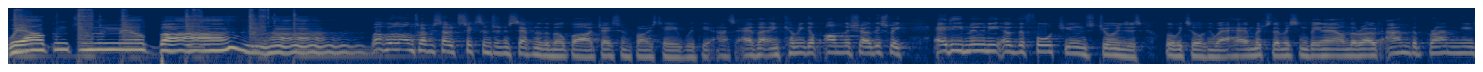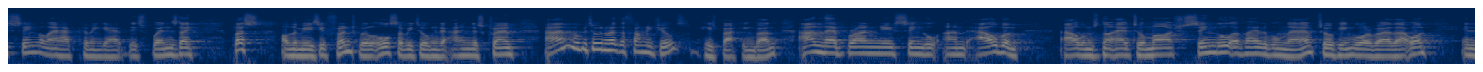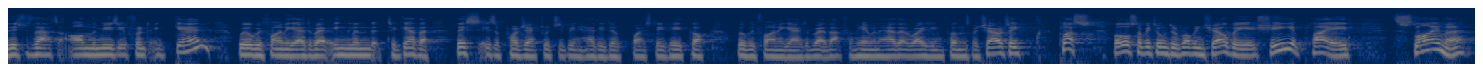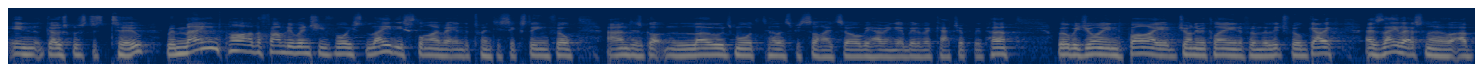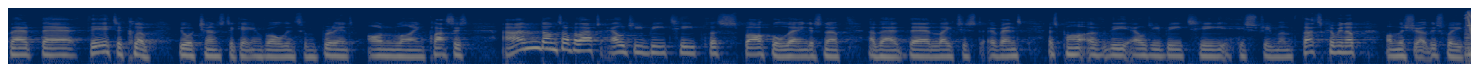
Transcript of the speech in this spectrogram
welcome to the milk bar. Welcome along to episode 607 of The Milk Bar. Jason Forrest here with you as ever. And coming up on the show this week, Eddie Mooney of The Fortunes joins us. We'll be talking about how much they're missing being out on the road and the brand new single they have coming out this Wednesday. Plus, on the music front, we'll also be talking to Angus Crowne and we'll be talking about the Family Jewels, his backing band, and their brand new single and album. Album's not out till March, single available now. Talking more about that one. In addition to that, on the music front again, we'll be finding out about England Together. This is a project which has been headed up by Steve Heathcock. We'll be finding out about that from him and how they're raising funds for charity. Plus, we'll also be talking to Robin Shelby. She played Slimer in Ghostbusters 2, remained part of the family when she voiced Lady Slimer in the 2016 film, and has got loads more to tell us besides, so we'll be having a bit of a catch up with her. We'll be joined by Jonny McClean from the Lichfield Garrick as they let us know about their theatre club, your chance to get involved in some brilliant online classes. And on top of that, LGBT plus Sparkle letting us know about their latest event as part of the LGBT History Month. That's coming up on the show this week.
